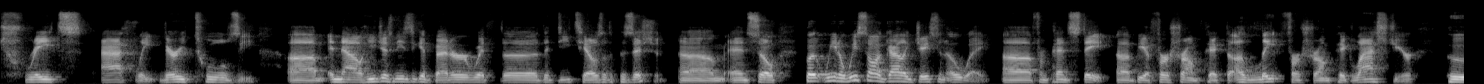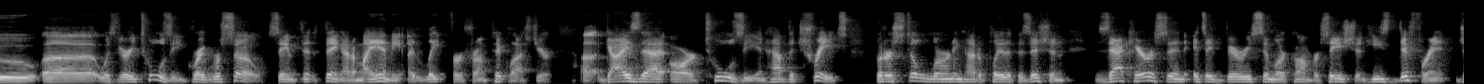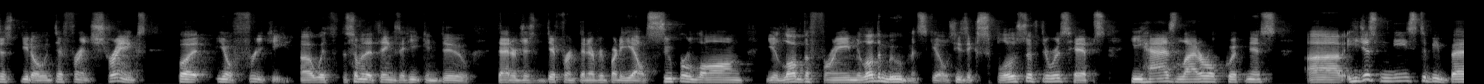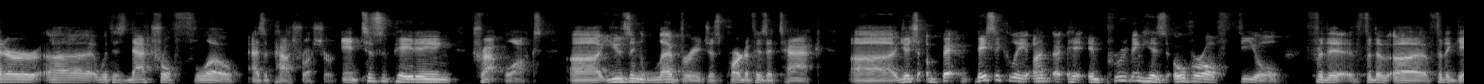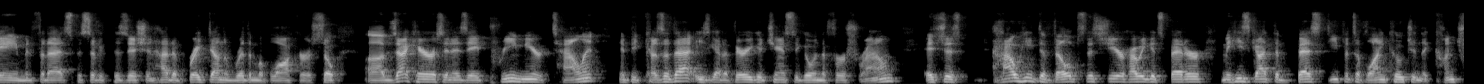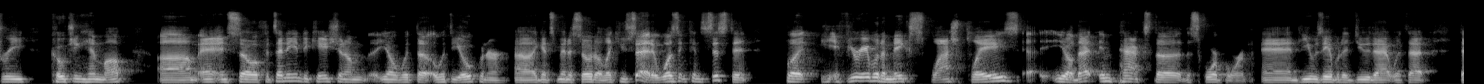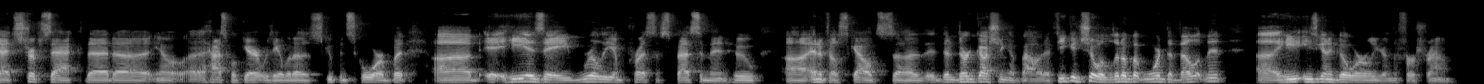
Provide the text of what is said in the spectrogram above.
traits athlete, very toolsy. Um, and now he just needs to get better with the the details of the position. Um, and so, but you know, we saw a guy like Jayson Oweh uh, from Penn State uh, be a first round pick, a late first round pick last year, who uh, was very toolsy. Greg Rousseau, same th- thing out of Miami, a late first round pick last year. Uh, guys that are toolsy and have the traits, but are still learning how to play the position. Zach Harrison, it's a very similar conversation. He's different, just you know, different strengths, but you know, freaky uh, with some of the things that he can do that are just different than everybody else. Super long. You love the frame. You love the movement skills. He's explosive through his hips. He has lateral quickness. Uh, he just needs to be better uh, with his natural flow as a pass rusher, anticipating trap blocks, uh, using leverage as part of his attack, uh, just basically un- uh, improving his overall feel for the for the for the game and for that specific position, how to break down the rhythm of blockers. So Zach Harrison is a premier talent, and because of that, he's got a very good chance to go in the first round. It's just how he develops this year, how he gets better. I mean, he's got the best defensive line coach in the country coaching him up. Um, and, and, so, if it's any indication, I'm you know with the with the opener uh, against Minnesota, like you said, it wasn't consistent. But if you're able to make splash plays, uh, you know that impacts the the scoreboard, and he was able to do that with that that strip sack that uh, you know uh, Haskell Garrett was able to scoop and score. But uh, it, he is a really impressive specimen who uh, NFL scouts uh, they're, they're, gushing about. If he could show a little bit more development, he, he's going to go earlier in the first round.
